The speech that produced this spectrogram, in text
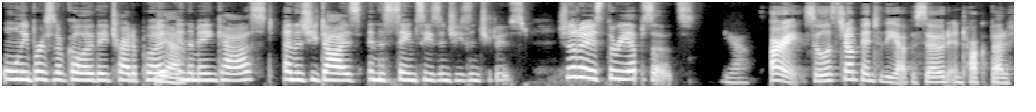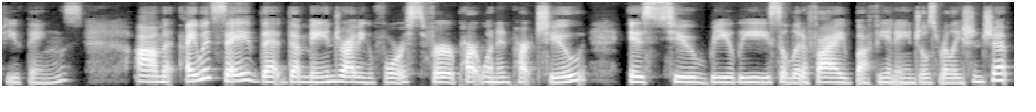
only person of color they try to put Yeah. in the main cast, and then she dies in the same season she's introduced. She literally has three episodes. Yeah. All right. So let's jump into the episode and talk about a few things. Um, I would say that the main driving force for part one and part two is to really solidify Buffy and Angel's relationship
